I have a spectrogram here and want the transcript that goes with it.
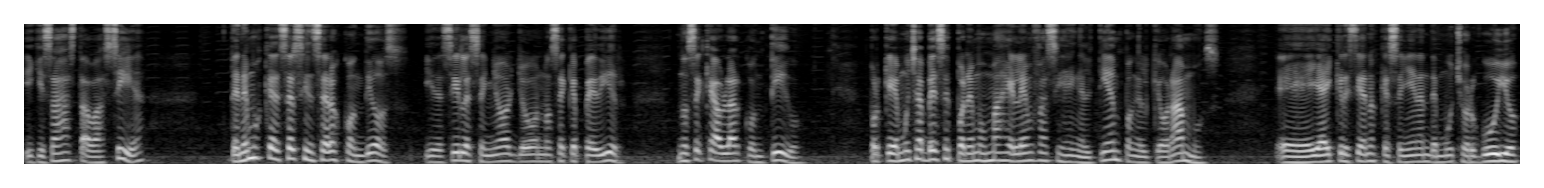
y quizás hasta vacía, tenemos que ser sinceros con Dios y decirle, Señor, yo no sé qué pedir, no sé qué hablar contigo porque muchas veces ponemos más el énfasis en el tiempo en el que oramos. Eh, y hay cristianos que se llenan de mucho orgullo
